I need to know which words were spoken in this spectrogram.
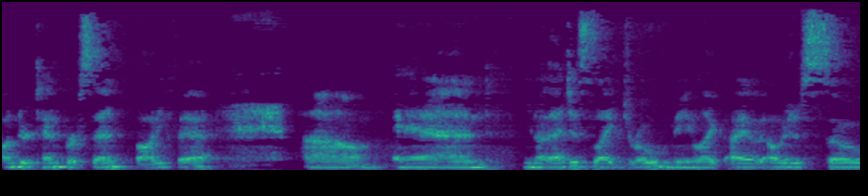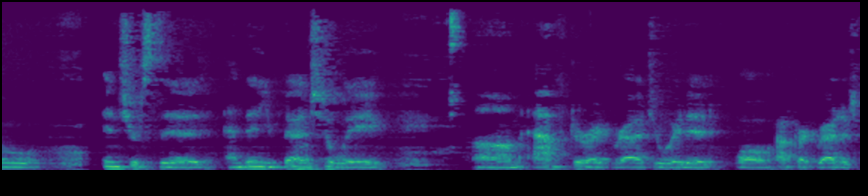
under 10% body fat. Um, and you know, that just like drove me. Like I, I was just so interested. And then eventually, um, after I graduated, well, after I graduated,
